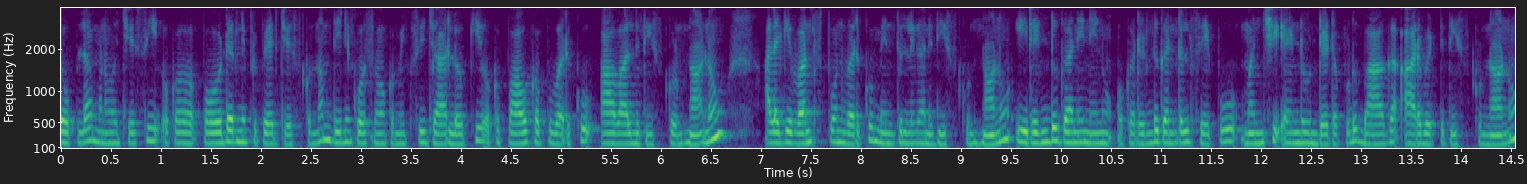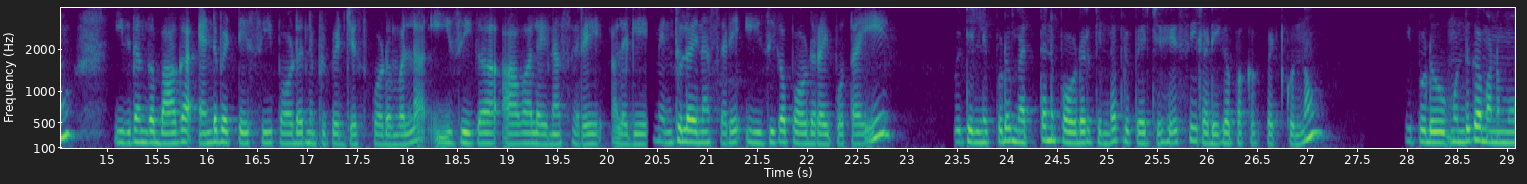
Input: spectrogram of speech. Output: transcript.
లోపల మనం వచ్చేసి ఒక పౌడర్ని ప్రిపేర్ చేసుకుందాం. దీనికోసం ఒక మిక్సీ జార్లోకి ఒక పావు కప్పు వరకు ఆవాల్ని తీసుకుంటున్నాను. అలాగే వన్ స్పూన్ వరకు మెంతుల్ని కానీ తీసుకుంటున్నాను. ఈ రెండు కానీ నేను ఒక రెండు గంటల సేపు మంచి ఎండ ఉండేటప్పుడు బాగా ఆరబెట్టి తీసుకున్నాను. ఈ విధంగా బాగా ఎండబెట్టేసి పౌడర్ని ప్రిపేర్ చేసుకోవడం వల్ల ఈజీగా ఆవాలైనా సరే అలాగే మెంతులైనా సరే ఈజీగా పౌడర్ అయిపోతాయి. వీటిని ఇప్పుడు మెత్తని పౌడర్ కింద ప్రిపేర్ చేసేసి రెడీగా పక్కకు పెట్టుకుందాం. ఇప్పుడు ముందుగా మనము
